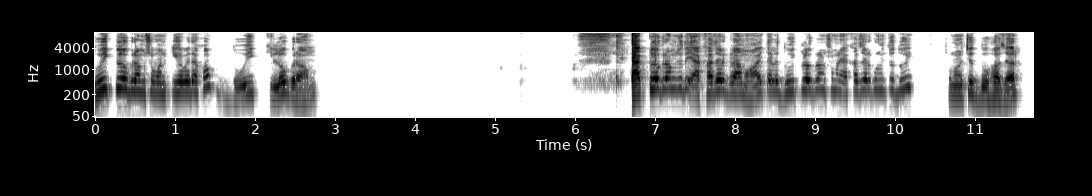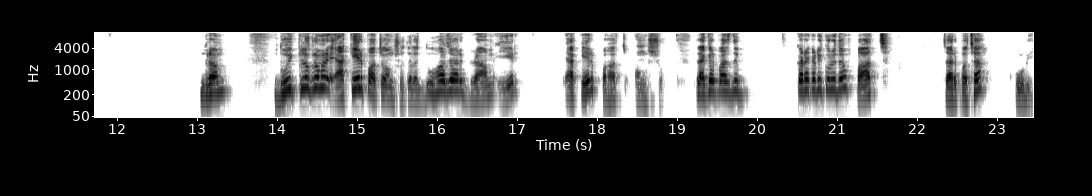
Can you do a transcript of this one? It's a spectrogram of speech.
দুই কিলোগ্রাম সমান কি হবে দেখো? দুই কিলোগ্রাম। এক কিলোগ্রাম যদি এক হাজার গ্রাম হয়, তাহলে দুই কিলোগ্রাম সমান এক হাজার গুণিত দুই সমান হচ্ছে দু হাজার গ্রাম। দুই কিলোগ্রামের একের পাঁচ অংশ, তাহলে দু হাজার গ্রাম এর একের পাঁচ অংশ। তাহলে একের পাঁচ দিয়ে কাটাকাটি করে দাও, পাঁচ, চার, পাঁচা কুড়ি।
